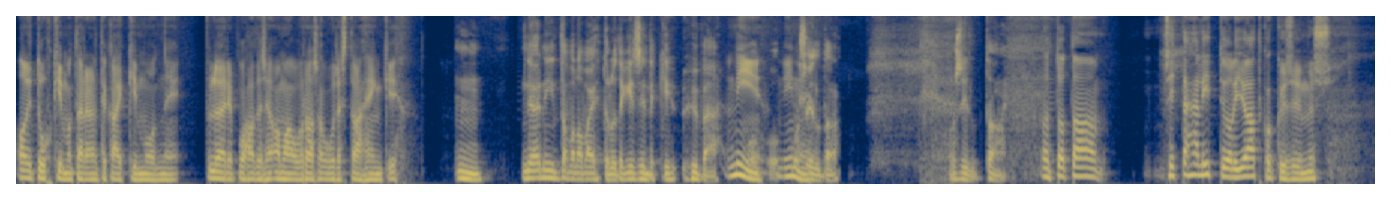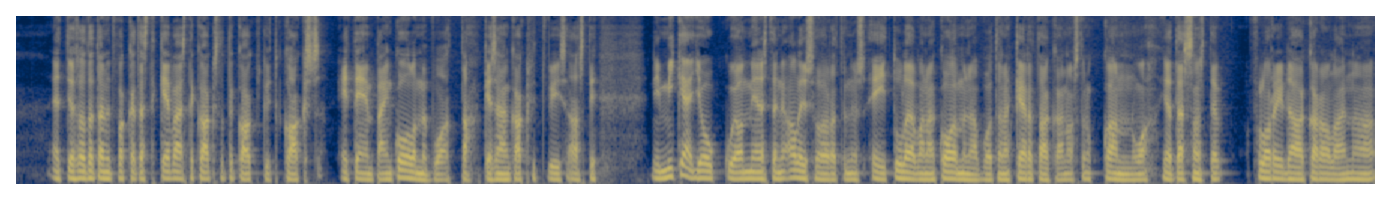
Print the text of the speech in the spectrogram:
oli tuhkimotarinoita ja kaikki muut, niin Flööri puhalti sen oma uransa uudestaan henkiin. Mm. Ja niin tavalla vaihtelu teki sillekin hyvää Niin, o- o- niin, niin. osiltaan. osiltaan. No, tota, sitten tähän liittyy oli jatkokysymys, että jos otetaan nyt vaikka tästä keväästä 2022 eteenpäin kolme vuotta, kesään 25 asti, niin mikä joukkue on mielestäni alisuorittanut, jos ei tulevana kolmena vuotena kertaakaan nostanut kannua, ja tässä on sitten Floridaa, Carolinaa,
